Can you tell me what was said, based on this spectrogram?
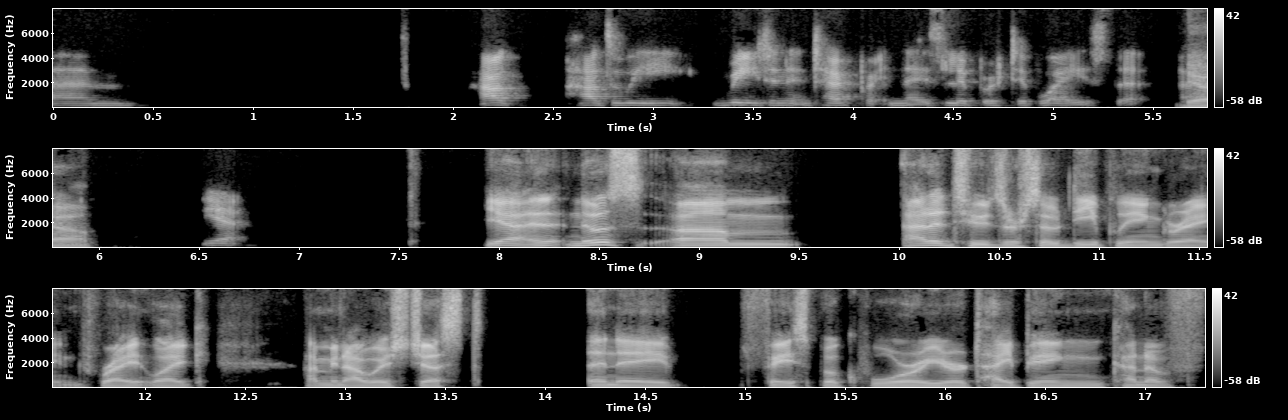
um, how how do we read and interpret in those liberative ways that yeah um, yeah yeah, and those um attitudes are so deeply ingrained, right? Like, I mean, I was just in a Facebook warrior typing kind of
